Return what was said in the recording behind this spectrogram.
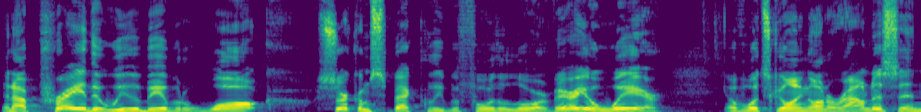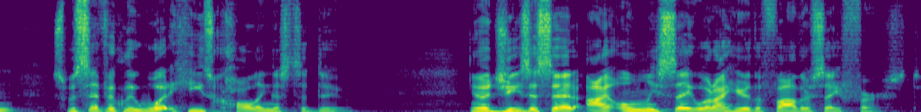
And I pray that we would be able to walk circumspectly before the Lord, very aware of what's going on around us and specifically what He's calling us to do. You know, Jesus said, I only say what I hear the Father say first.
